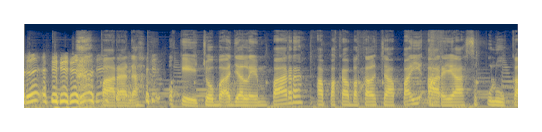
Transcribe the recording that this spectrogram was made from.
Parah dah. Oke, coba aja lempar. Apakah bakal capai area 10k?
